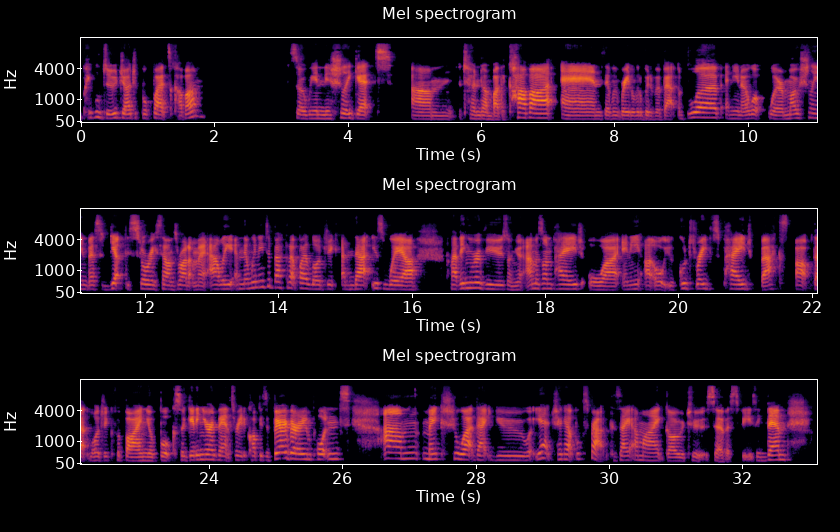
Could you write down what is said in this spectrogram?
people do judge a book by its cover. So we initially get um, turned on by the cover and then we read a little bit of about the blurb and you know what we're emotionally invested. Yep this story sounds right up my alley and then we need to back it up by logic and that is where having reviews on your amazon page or any uh, or your goodreads page backs up that logic for buying your book. So getting your advanced reader copies are very very important. Um, make sure that you yeah check out booksprout because they are my go-to service for using them.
